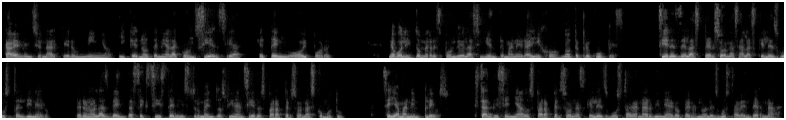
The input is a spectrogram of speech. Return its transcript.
Cabe mencionar que era un niño y que no tenía la conciencia que tengo hoy por hoy. Mi abuelito me respondió de la siguiente manera, hijo, no te preocupes, Si eres de las personas a las que les gusta el dinero, pero no las ventas, existen instrumentos financieros para personas como tú. Se llaman empleos. Están diseñados para personas que les gusta ganar dinero, pero no les gusta vender nada.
